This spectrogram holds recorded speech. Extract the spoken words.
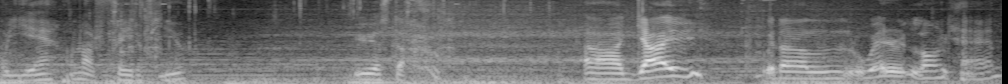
Oh yeah, I'm not afraid of you. You're just a uh, guy with a very long hand.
